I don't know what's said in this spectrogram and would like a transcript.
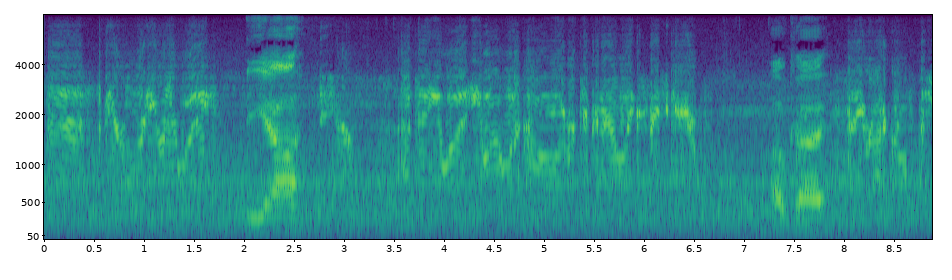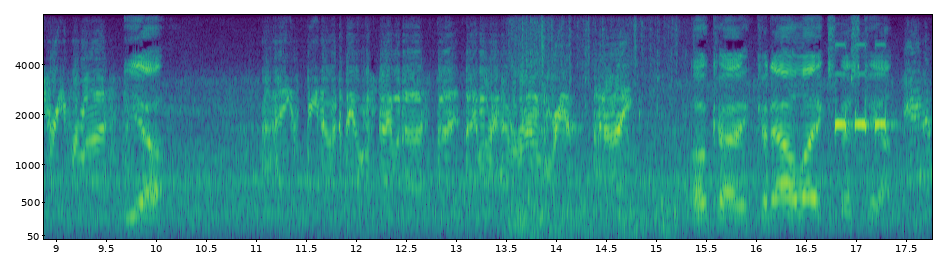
uh, you're already on your way? Yeah. I tell you what, you might want to call over to Canal Lake Fish Camp. Okay. Stay right across the street from us. Yeah. I hate for you not to be able to stay with us, but they might have a room for you tonight. Okay. Canal Lakes Fish Camp. Yeah.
